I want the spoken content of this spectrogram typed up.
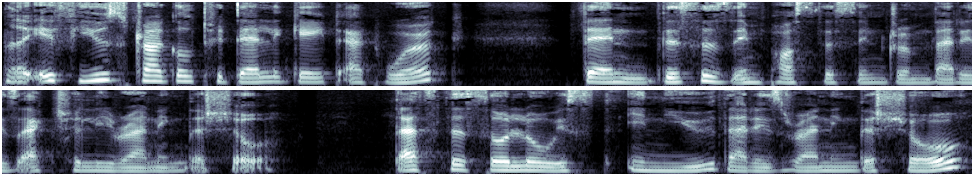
If you struggle to delegate at work, then this is imposter syndrome that is actually running the show. That's the soloist in you that is running the show,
